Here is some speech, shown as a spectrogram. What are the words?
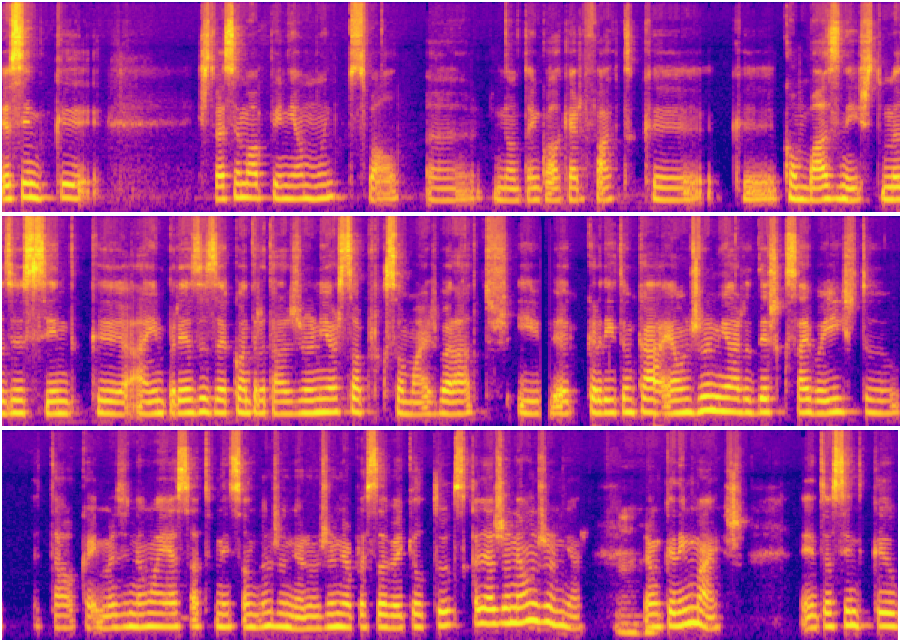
Eu sinto que isto vai ser uma opinião muito pessoal, uh, não tem qualquer facto que, que com base nisto, mas eu sinto que há empresas a contratar júnior só porque são mais baratos e acreditam que ah, é um júnior desde que saiba isto, está ok, mas não é essa a definição de um júnior. Um júnior para saber aquilo tudo, se calhar já não é um júnior, uhum. é um bocadinho mais. Então sinto que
